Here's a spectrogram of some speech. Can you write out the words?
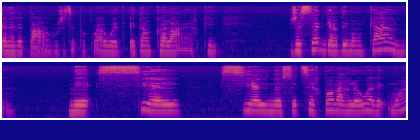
elle avait peur ou je sais pas quoi, ou elle était en colère, puis j'essaie de garder mon calme, mais si elle si elle ne se tire pas vers le haut avec moi,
